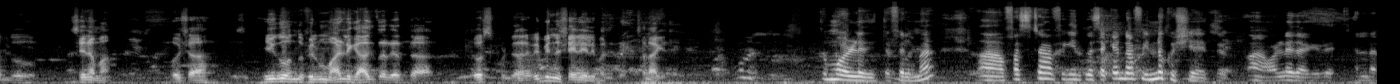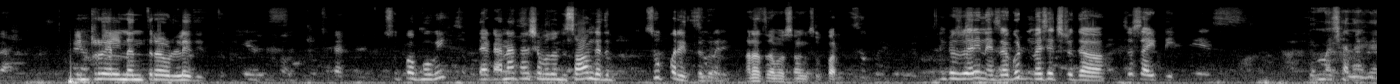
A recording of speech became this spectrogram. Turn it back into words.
ಒಂದು ಸಿನಿಮಾ. ಬಹುಶಃ ಹೀಗೂ ಒಂದು ಫಿಲ್ಮ್ ಮಾಡಲಿಕ್ಕೆ ಆಗ್ತದೆ ಅಂತ ತೋರಿಸ್ಕೊಟ್ಟಿದ್ದಾರೆ. ವಿಭಿನ್ನ ಶೈಲಿಯಲ್ಲಿ ಬಂದಿದೆ. ಚೆನ್ನಾಗಿದೆ. ತುಂಬ ಒಳ್ಳೆದಿತ್ತು ಫಿಲ್ಮ್ ಫಸ್ಟ್ ಹಾಫಿಗಿಂತ ಸೆಕೆಂಡ್ ಹಾಫ್ ಇನ್ನೂ ಖುಷಿ ಆಯಿತು. ಹಾಂ ಒಳ್ಳೇದಾಗಿದೆ ಎಲ್ಲರ. ಇಂಟರ್ವೆಲ್ ನಂತರ ಒಳ್ಳೇದಿತ್ತು. ಸೂಪರ್ ಮೂವಿ ದಟ್ ಅನಾಥಾಶ್ರಮದ ಒಂದು ಸಾಂಗ್ ಅದು ಸೂಪರ್ ಇತ್ತು. ಅದು ಅನಾಥ song super It was very nice a good message to the society ತುಂಬಾ ಚೆನ್ನಾಗಿದೆ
